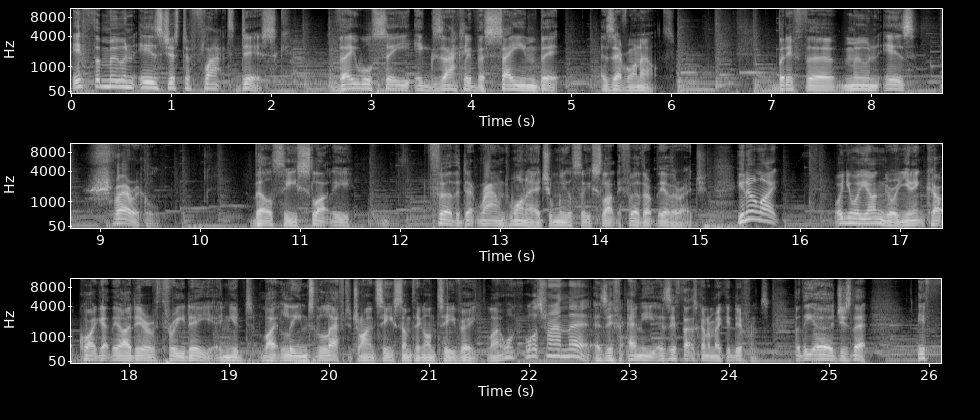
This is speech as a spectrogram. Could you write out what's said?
if the moon is just a flat disk, they will see exactly the same bit as everyone else. But if the moon is spherical, they'll see slightly further round one edge and we'll see slightly further up the other edge. You know, like when you were younger and you didn't quite get the idea of 3D and you'd like lean to the left to try and see something on TV. Like, what, what's around there? As if any, as if that's going to make a difference. But the urge is there. If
